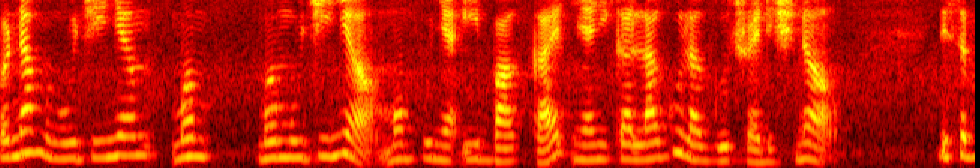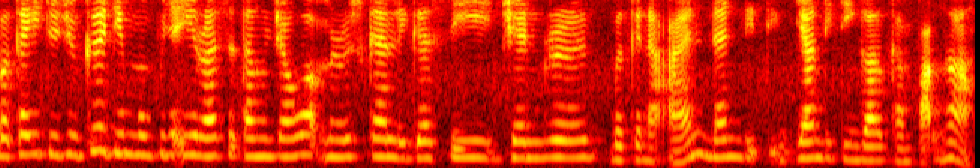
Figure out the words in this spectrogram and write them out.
pernah mengujinya mem, memujinya mempunyai bakat menyanyikan lagu-lagu tradisional. Disebabkan itu juga dia mempunyai rasa tanggungjawab meneruskan legasi genre berkenaan dan diting- yang ditinggalkan Pak Ngah.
